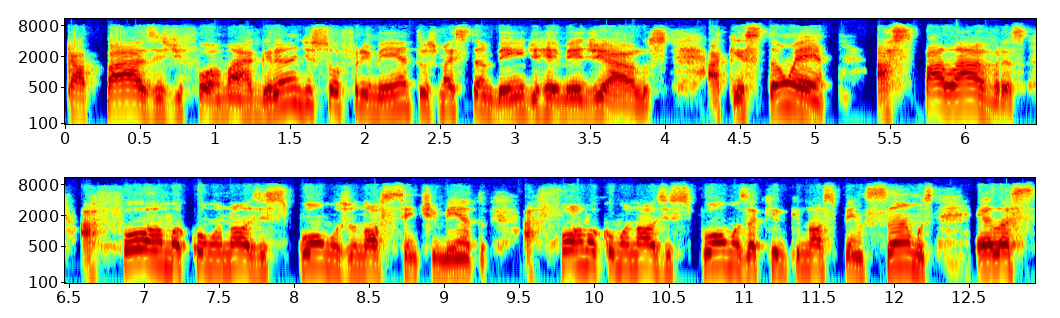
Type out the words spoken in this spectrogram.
capazes de formar grandes sofrimentos, mas também de remediá-los. A questão é as palavras, a forma como nós expomos o nosso sentimento, a forma como nós expomos aquilo que nós pensamos, elas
